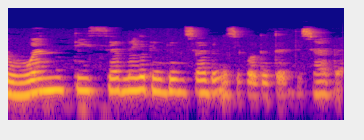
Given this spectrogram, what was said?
27, negative 27 is equal to 27.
